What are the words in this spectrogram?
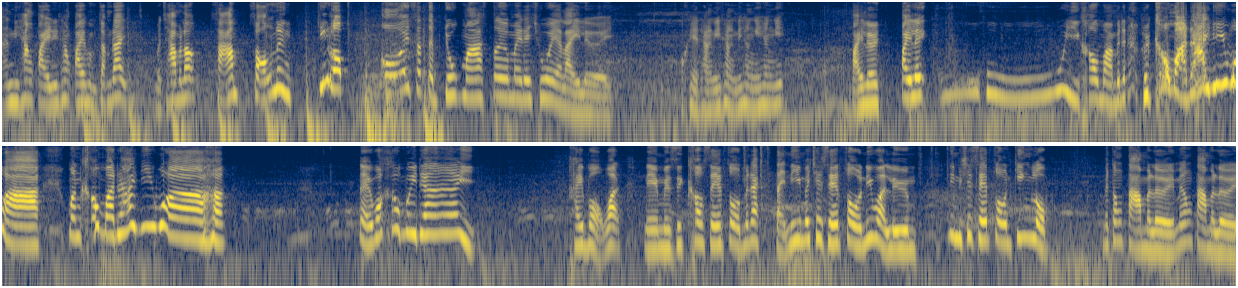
อันนี้ทางไปนี้ทางไปผมจำได้มันช้ามาแล้วสามสองหนึ่งกิ้งหลบ โอ้ยสเต็ปจุกมาสเตอร์ไม่ได้ช่วยอะไรเลย โอเคทางนี้ทางนี้ทางนี้ทางนี้ ไปเลยไปเลยโอ้โหเข้ามาไม่ได้เฮ้ยเข้ามาได้นี่ว่า มันเข้ามาได้นี่ว่าไหนว่าเข้าไม่ได้ ใครบอกว่าเนเมซิสเข้าเซฟโซนไม่ได้ แต่นี่ไม่ใช่เซฟโซนนี่ว่าลืม นี่ไม่ใช่เซฟโซนกิ้งหลบ ไม่ต้องตามมาเลย ไม่ต้องตามมาเลย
